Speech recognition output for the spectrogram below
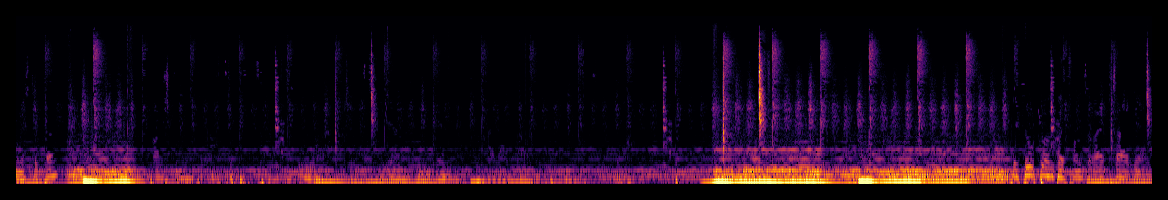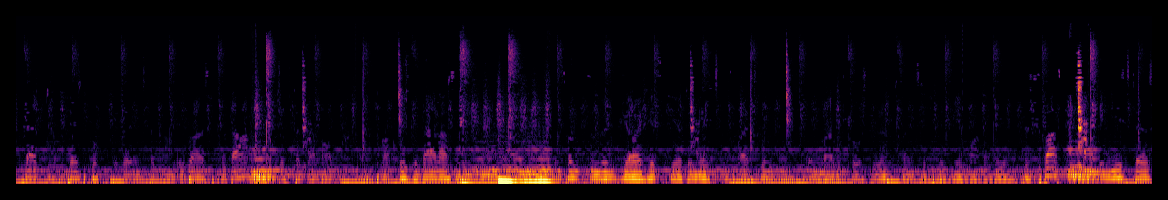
müsste dann. Zwei Stunden, 18 bis 20 Uhr geht's hier in den Feierabend. Besucht uns auf unserer Webseite im Chat, Facebook, Twitter, Instagram, überall sind wir da. Dürft ihr gerne auch ein paar Grüße da lassen. Ansonsten wünschen wir euch jetzt hier die nächsten zwei Stunden in meiner Showstelle 20 mit mir Manuel. Viel Spaß, genießt es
